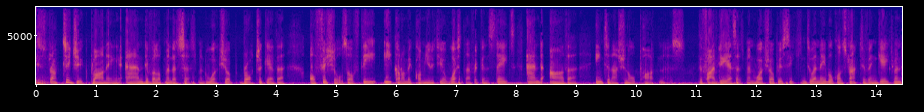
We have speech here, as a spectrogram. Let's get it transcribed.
Strategic Planning and Development Assessment Workshop brought together officials of the Economic Community of West African States and other international partners. The five day assessment workshop is seeking to enable constructive engagement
